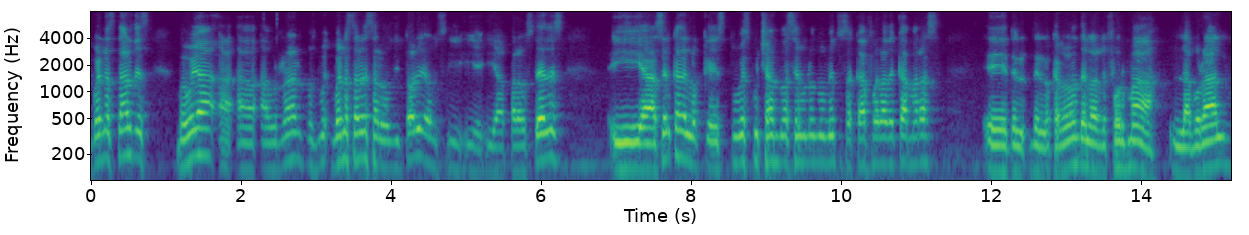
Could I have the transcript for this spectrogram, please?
buenas tardes. Me voy a, ahorrar, pues buenas tardes al auditorio y, para ustedes. Y acerca de lo que estuve escuchando hace unos momentos acá fuera de cámaras, eh, de, lo que hablaron de la reforma laboral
